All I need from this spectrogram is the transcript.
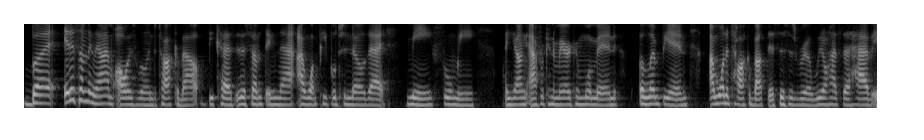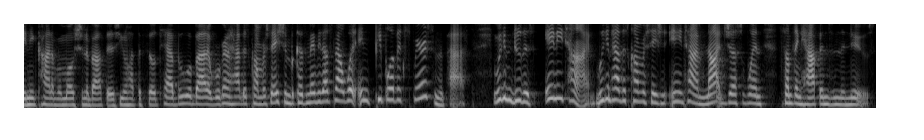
But it is something that I'm always willing to talk about because it is something that I want people to know that me, Funmi, a young African American woman, Olympian, I want to talk about this. This is real. We don't have to have any kind of emotion about this. You don't have to feel taboo about it. We're going to have this conversation because maybe that's not what in, people have experienced in the past. We can do this anytime. We can have this conversation anytime, not just when something happens in the news.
